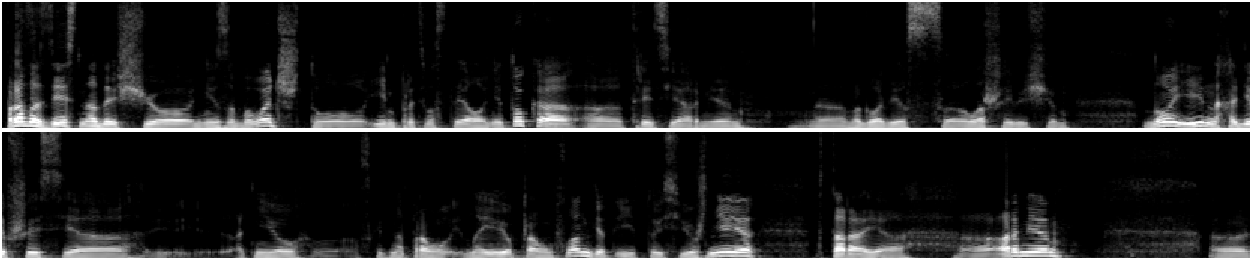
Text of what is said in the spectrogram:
Правда, здесь надо еще не забывать, что им противостояла не только э, Третья армия э, во главе с Лашевичем, но и находившаяся э, от нее, сказать, на, правом, на ее правом фланге, и, то есть южнее, вторая э, армия, Э,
